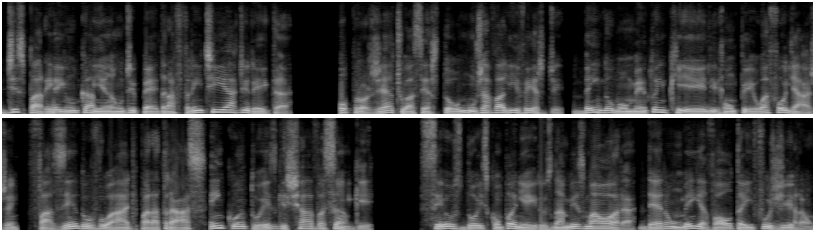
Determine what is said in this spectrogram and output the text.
disparei um canhão de pedra à frente e à direita. O projétil acertou um javali verde, bem no momento em que ele rompeu a folhagem, fazendo-o voar para trás enquanto esguichava sangue. Seus dois companheiros na mesma hora deram meia volta e fugiram.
